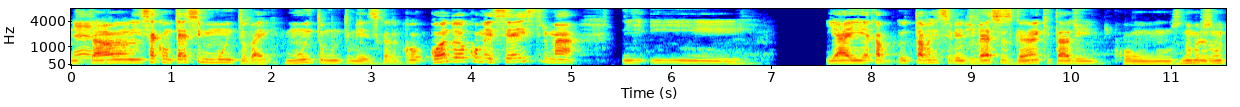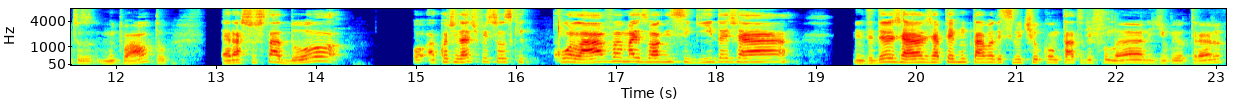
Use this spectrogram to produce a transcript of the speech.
É. Então, isso acontece muito, velho. Muito, muito mesmo. cara. Quando eu comecei a streamar e. E, e aí eu tava recebendo diversos gank tá, de, com uns números muito, muito altos, era assustador a quantidade de pessoas que colava, mas logo em seguida já. Entendeu? Já, já perguntava ali se não tinha o contato de fulano, de Beltrano.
